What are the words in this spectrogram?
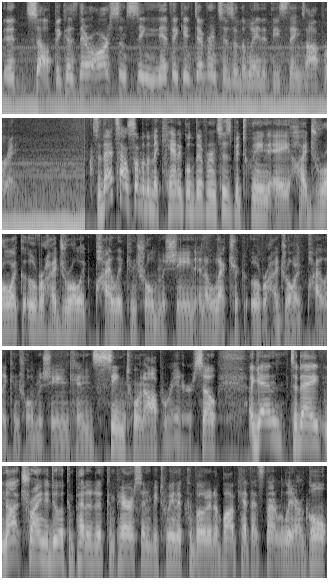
itself, because there are some significant differences in the way that these things operate. So that's how some of the mechanical differences between a hydraulic over hydraulic pilot controlled machine and electric over hydraulic pilot controlled machine can seem to an operator. So again, today, not trying to do a competitive comparison between a Kubota and a Bobcat, that's not really our goal.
